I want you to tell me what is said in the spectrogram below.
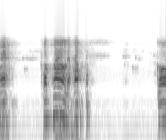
อะคร่าวๆนะครับ ก็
